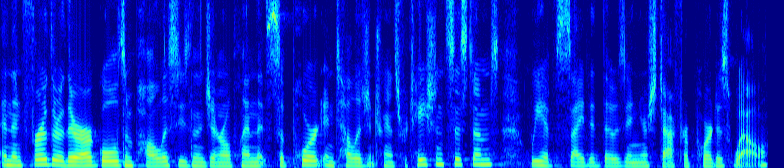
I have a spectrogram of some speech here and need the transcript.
And then further, there are goals and policies in the general plan that support intelligent transportation systems. We have cited those in your staff report as well.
